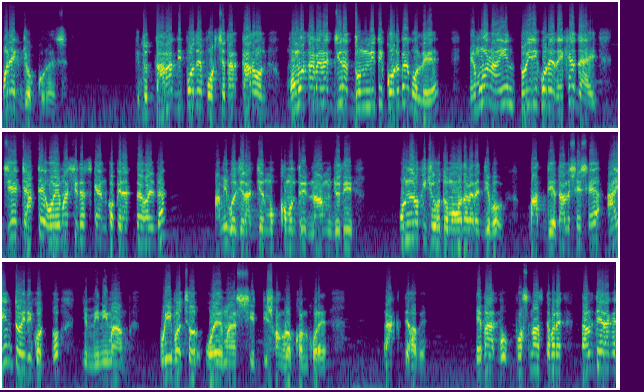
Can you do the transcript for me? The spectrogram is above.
অনেক যোগ্য রয়েছে। কিন্তু তারা বিপদে পড়ছে, তার কারণ মমতা ব্যানার্জিরা দুর্নীতি করবে বলে এমন আইন তৈরি করে রেখে দেয় যে যাতে ওএমআর সিটের স্ক্যান কপি রাখতে হয় না। আমি বলছি, রাজ্যের মুখ্যমন্ত্রীর নাম যদি অন্য কিছু হতো, মমতা ব্যানার্জি বাদ দিয়ে, তাহলে সে সে আইন তৈরি করতো যে মিনিমাম কুড়ি বছর ওএমআর সিটটি সংরক্ষণ করে রাখতে হবে। এবার প্রশ্ন আসতে পারে, তাহলে তো এর আগে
